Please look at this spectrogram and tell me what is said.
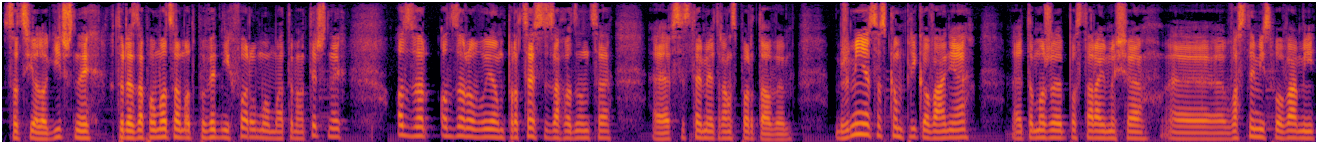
socjologicznych, które za pomocą odpowiednich formuł matematycznych odzorowują procesy zachodzące e, w systemie transportowym. Brzmi nieco skomplikowanie, e, to może postarajmy się e, własnymi słowami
